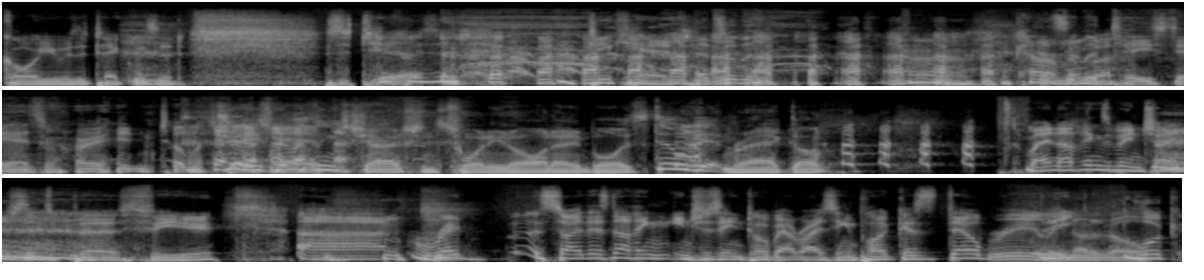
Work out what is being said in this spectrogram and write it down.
call you is a tech wizard. It's a tech wizard. Dickhead. That's what the, hmm, I can't that's what remember. the T stands for in Jeez, nothing's changed since 2019, boys. Still getting ragged on. Mate, nothing's been changed since birth for you. Uh, Red. So there's nothing interesting to talk about Racing Point because they'll Really not at all. Look,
